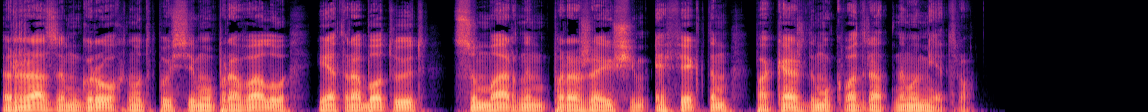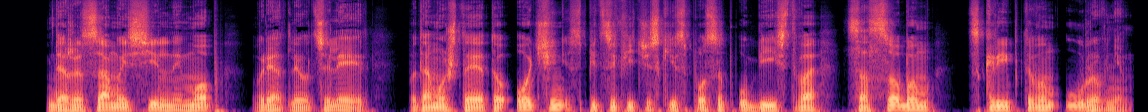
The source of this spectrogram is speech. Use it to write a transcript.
разом грохнут по всему провалу и отработают суммарным поражающим эффектом по каждому квадратному метру. Даже самый сильный моб вряд ли уцелеет, потому что это очень специфический способ убийства с особым скриптовым уровнем.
